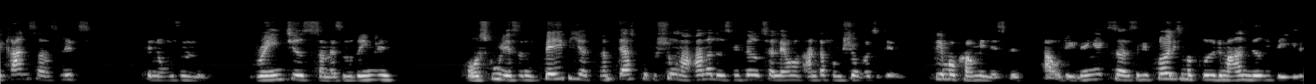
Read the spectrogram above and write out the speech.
begrænser os lidt til nogle sådan ranges, som er sådan rimelig overskuelige. Altså, sådan babyer, deres proportioner er anderledes. Vi bliver nødt til at lave nogle andre funktioner til dem. Det må komme i næste afdeling. Ikke? Så, så vi prøver ligesom at bryde det meget ned i dele.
